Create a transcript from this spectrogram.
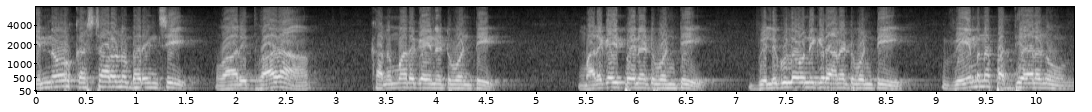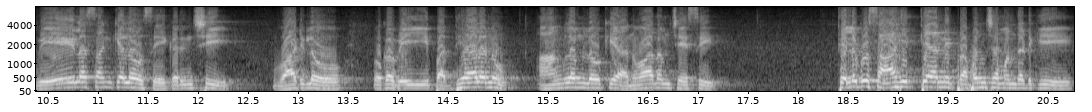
ఎన్నో కష్టాలను భరించి వారి ద్వారా కనుమరుగైనటువంటి మరుగైపోయినటువంటి వెలుగులోనికి రానటువంటి వేమన పద్యాలను వేల సంఖ్యలో సేకరించి వాటిలో ఒక వెయ్యి పద్యాలను ఆంగ్లంలోకి అనువాదం చేసి తెలుగు సాహిత్యాన్ని ప్రపంచమంతటికి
